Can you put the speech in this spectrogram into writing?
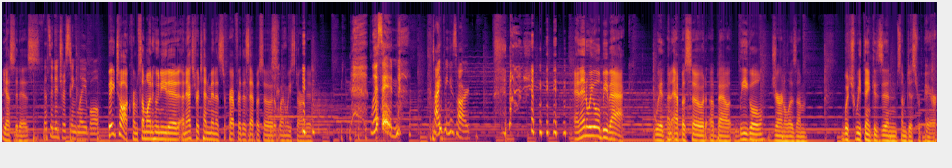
Yes, it is. That's an interesting label. Big talk from someone who needed an extra 10 minutes to prep for this episode when we started. Listen, typing is hard. and then we will be back with an episode about legal journalism, which we think is in some disrepair.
